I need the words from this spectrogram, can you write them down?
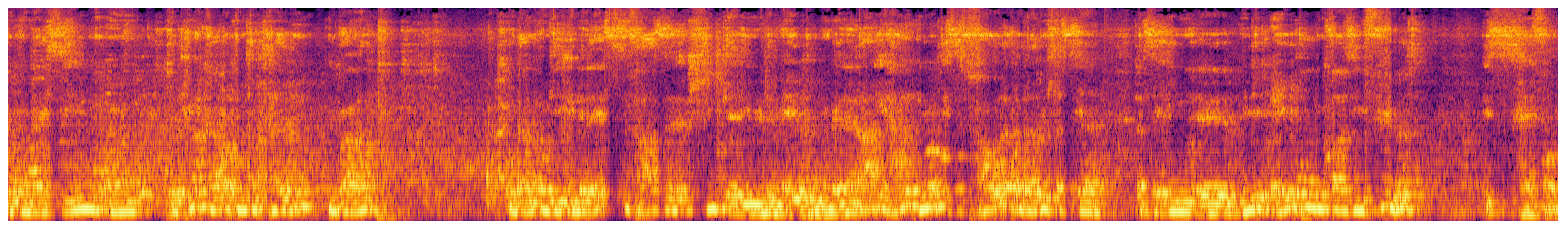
wird man gleich sehen, ähm, wird immer Körperkontakt halten, überall. Und dann und die, in der letzten Phase schiebt er ihn mit dem Ellbogen. Wenn er da die Hand nimmt, ist es faul, aber dadurch, dass er, dass er ihn äh, mit dem Ellbogen quasi führt, ist es kein Foul.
